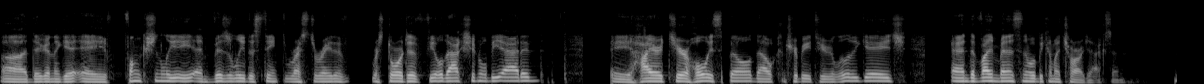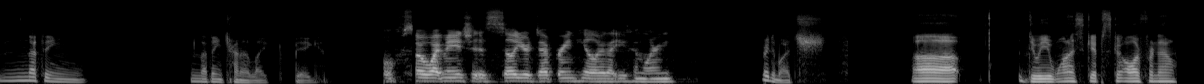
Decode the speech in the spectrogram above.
Uh, they're gonna get a functionally and visually distinct restorative restorative field action will be added. A higher tier holy spell that will contribute to your lily gauge, and divine benison will become a charge action nothing nothing kind of like big. Oh, so white mage is still your dead brain healer that you can learn. Pretty much. Uh do we want to skip scholar for now?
